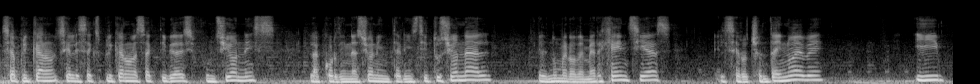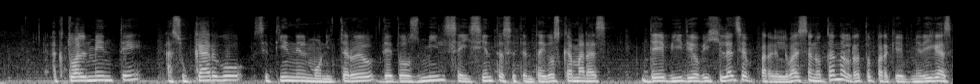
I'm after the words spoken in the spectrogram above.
Se, se les explicaron las actividades y funciones, la coordinación interinstitucional, el número de emergencias, el 089 y actualmente a su cargo se tiene el monitoreo de 2.672 cámaras de videovigilancia. Para que le vayas anotando al rato para que me digas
